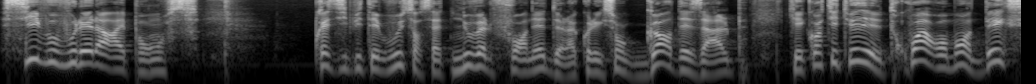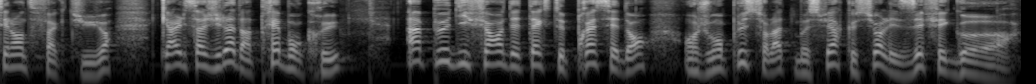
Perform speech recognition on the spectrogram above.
Si vous voulez la réponse, précipitez-vous sur cette nouvelle fournée de la collection Gore des Alpes, qui est constituée de trois romans d'excellente facture, car il s'agit là d'un très bon cru, un peu différent des textes précédents, en jouant plus sur l'atmosphère que sur les effets gore.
